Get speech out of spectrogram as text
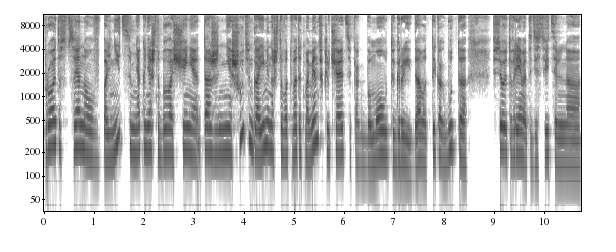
Про эту сцену в больнице у меня, конечно, было ощущение даже не шутинга, а именно, что вот в этот момент включается как бы моут игры, да, вот ты как будто все это время ты действительно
